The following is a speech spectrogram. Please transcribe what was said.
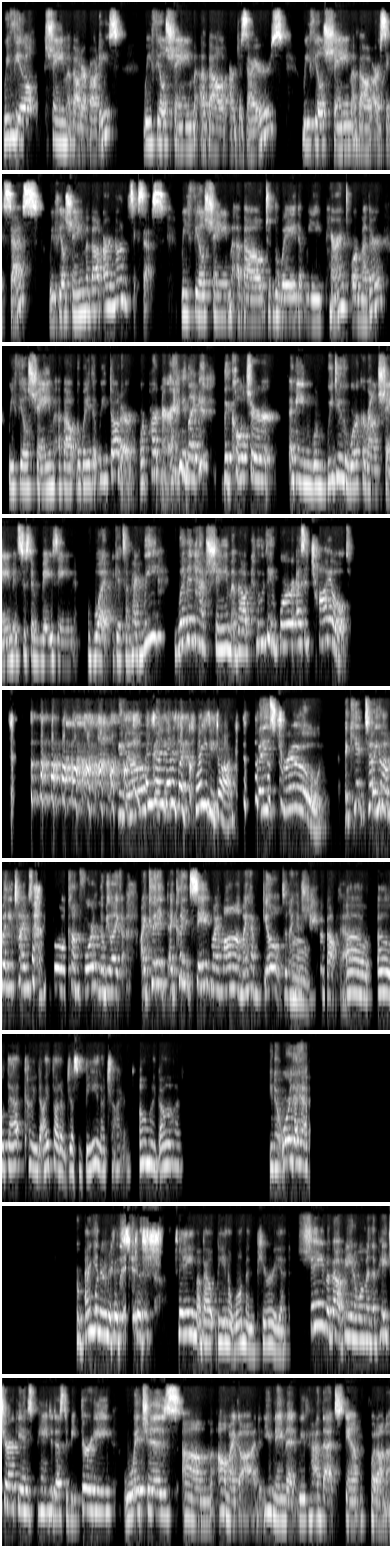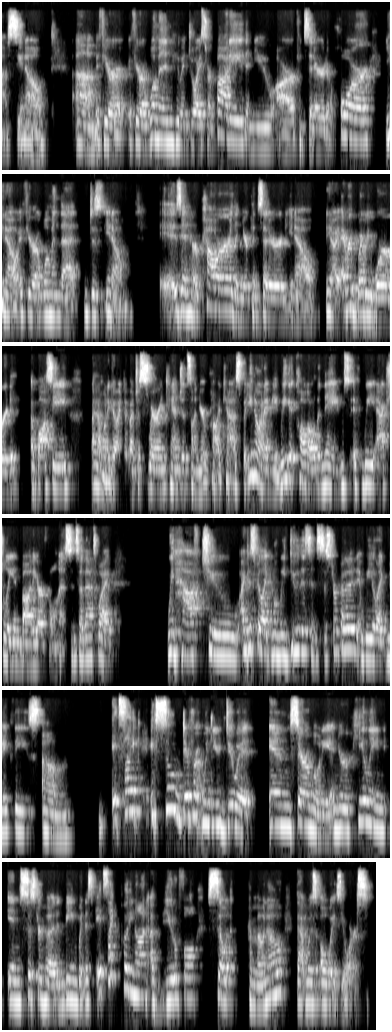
We mm-hmm. feel shame about our bodies. We feel shame about our desires. We feel shame about our success. We feel shame about our non success. We feel shame about the way that we parent or mother. We feel shame about the way that we daughter or partner. I mean, like the culture, I mean, when we do work around shame, it's just amazing what gets unpacked. We women have shame about who they were as a child. you know? I'm sorry, that is like crazy talk. but it's true. I can't tell you how many times people will come forth and they'll be like, I couldn't, I couldn't save my mom. I have guilt and I have oh. shame about that. Oh, oh, that kind of I thought of just being a child. Oh my God. You know, or they have I'm wondering if it's just shame about being a woman, period. Shame about being a woman. The patriarchy has painted us to be dirty, witches. Um, oh my God, you name it. We've had that stamp put on us, you know. Um, if you're if you're a woman who enjoys her body, then you are considered a whore. You know, if you're a woman that just you know is in her power, then you're considered, you know, you know, every every word a bossy. I don't want to go into a bunch of swearing tangents on your podcast, but you know what I mean. We get called all the names if we actually embody our fullness. And so that's why we have to, I just feel like when we do this in sisterhood and we like make these, um, it's like, it's so different when you do it in ceremony and you're healing in sisterhood and being witness. It's like putting on a beautiful silk kimono that was always yours.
